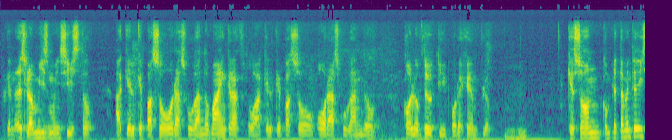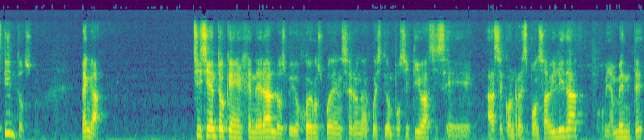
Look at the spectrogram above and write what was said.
porque no es lo mismo, insisto, aquel que pasó horas jugando Minecraft o aquel que pasó horas jugando Call of Duty, por ejemplo, que son completamente distintos. Venga, sí siento que en general los videojuegos pueden ser una cuestión positiva si se hace con responsabilidad, obviamente,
